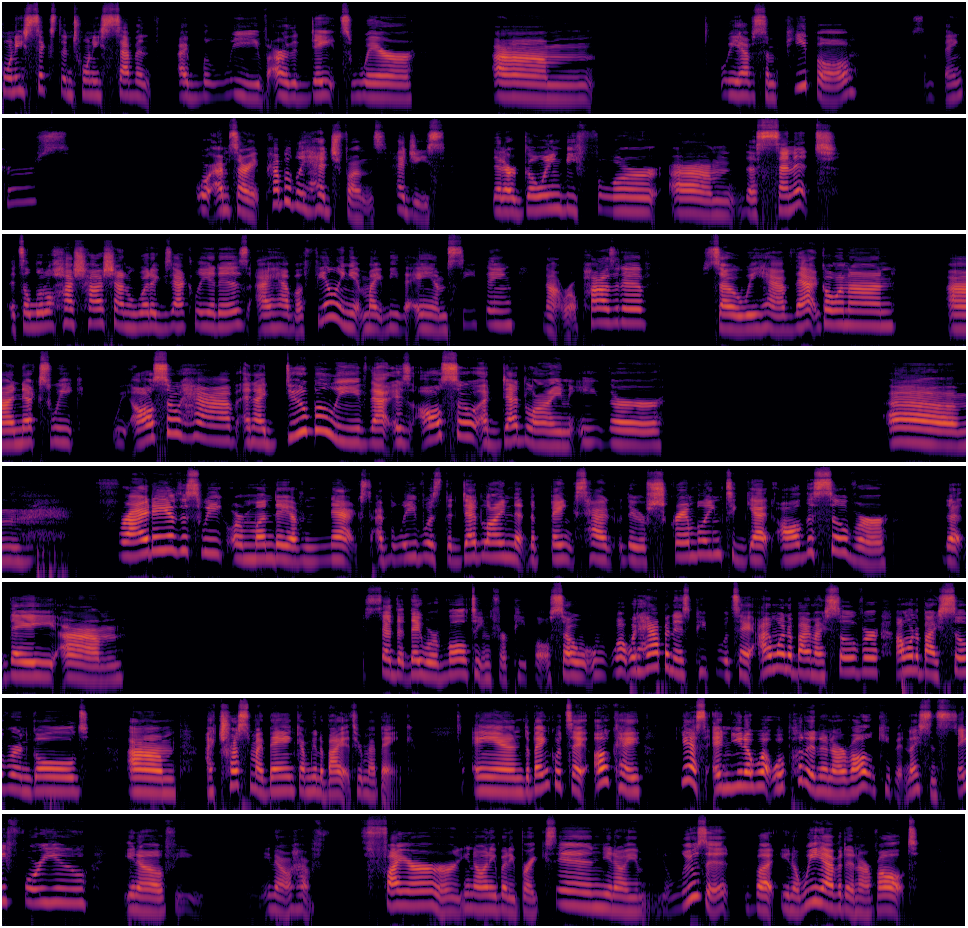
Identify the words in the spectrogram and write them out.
26th and 27th, I believe, are the dates where um, we have some people, some bankers, or I'm sorry, probably hedge funds, hedgies, that are going before um, the Senate it's a little hush hush on what exactly it is. I have a feeling it might be the AMC thing, not real positive. So we have that going on uh, next week. We also have, and I do believe that is also a deadline either um, Friday of this week or Monday of next, I believe was the deadline that the banks had. They were scrambling to get all the silver that they um, said that they were vaulting for people. So what would happen is people would say, "I want to buy my silver. I want to buy silver and gold. Um, I trust my bank. I'm going to buy it through my bank." And the bank would say, "Okay, yes, and you know what? We'll put it in our vault and keep it nice and safe for you. You know, if you, you know, have fire or you know anybody breaks in, you know, you you lose it, but you know we have it in our vault."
